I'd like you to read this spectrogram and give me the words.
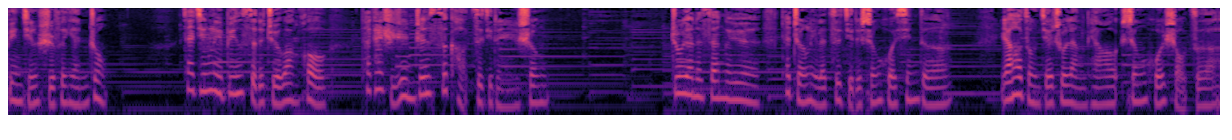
病情十分严重。在经历濒死的绝望后，他开始认真思考自己的人生。住院的三个月，他整理了自己的生活心得，然后总结出两条生活守则。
